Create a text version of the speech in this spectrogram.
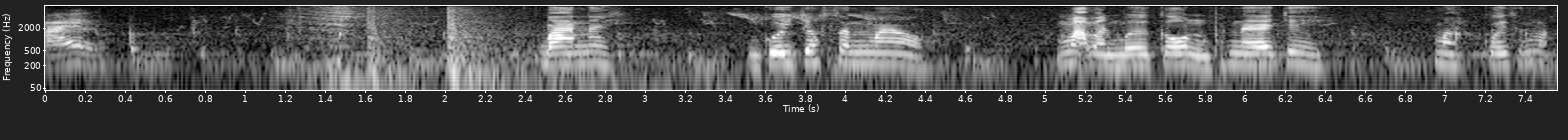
ដែលបានហើយអង្គុយចុះសិនមកម៉ាក់មិនមើលកូនភ្នែកទេមកអង្គុយសិនមក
